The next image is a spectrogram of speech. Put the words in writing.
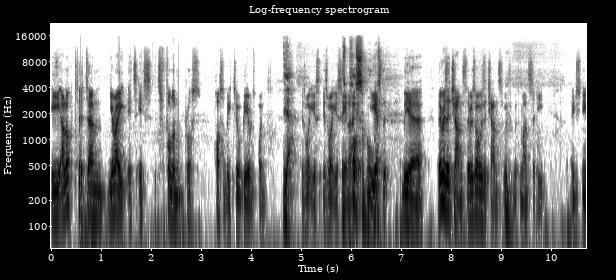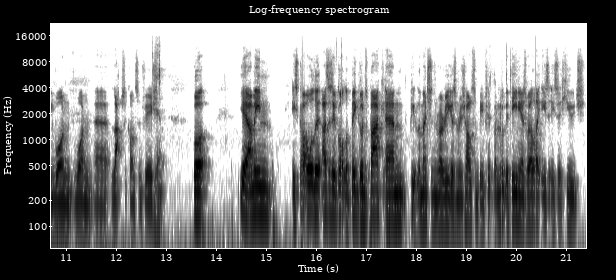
He I looked at um, you're right. It's it's it's Fulham plus possibly two appearance points. Yeah, is what you is what you're saying. It's possible. Yes, the, yeah. There is a chance. There is always a chance with, mm. with Man City. They just need one one uh, lapse of concentration. Yeah. But yeah, I mean, he's got all the as I said, got the big guns back. Um, people have mentioned Rodriguez and Richarlison being fit, but Luca Digne as well. Like he's, he's a huge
